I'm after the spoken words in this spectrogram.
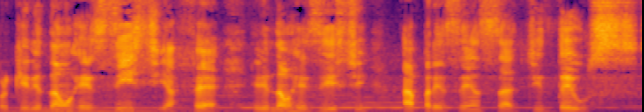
porque ele não resiste à fé, ele não resiste à presença de Deus.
